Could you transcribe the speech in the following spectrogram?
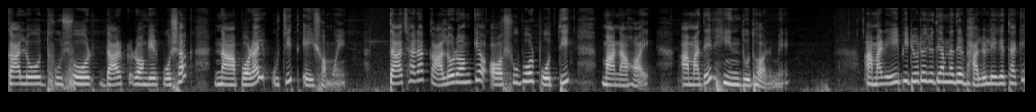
কালো ধূসর, ডার্ক রঙের পোশাক না পরাই উচিত এই সময়ে। তাছাড়া কালো রঙকে অশুভর প্রতীক মানা হয় আমাদের হিন্দু ধর্মে। আমার এই ভিডিওটা যদি আপনাদের ভালো লেগে থাকে,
